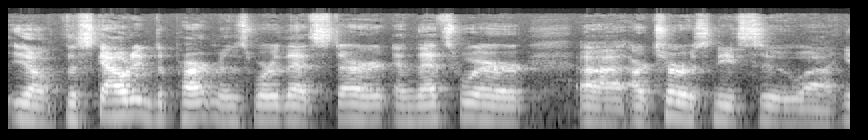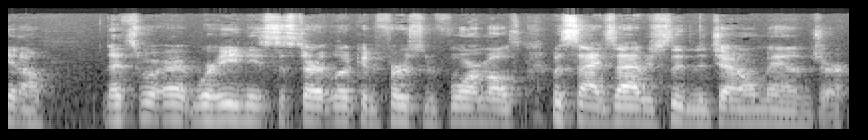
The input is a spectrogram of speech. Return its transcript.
you know the scouting department is where that start, and that's where uh, Arturas needs to, uh, you know, that's where where he needs to start looking first and foremost. Besides, obviously, the general manager.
